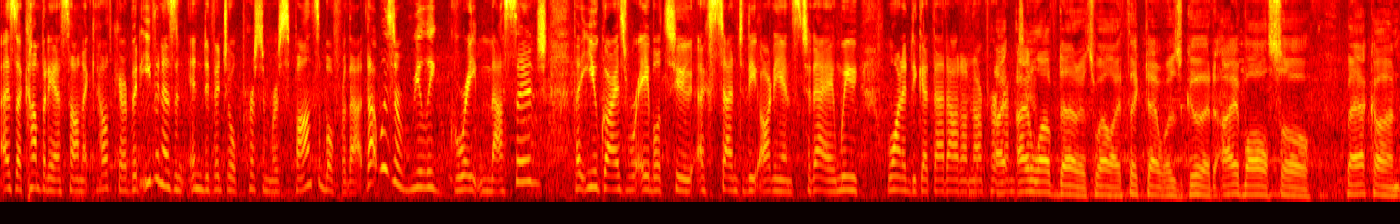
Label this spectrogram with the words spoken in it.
as a company as Sonic Healthcare, but even as an individual person responsible for that. That was a really great message that you guys were able to extend to the audience today, and we wanted to get that out on our program I too. love that as well. I think that was good. I've also, back on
